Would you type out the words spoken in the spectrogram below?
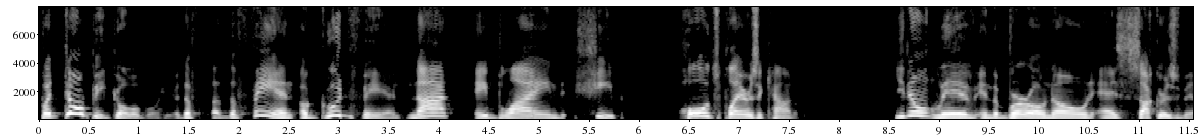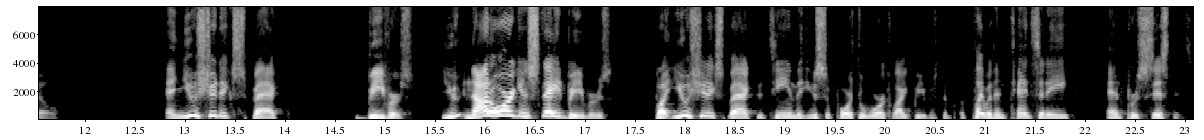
But don't be gullible here. The, uh, the fan, a good fan, not a blind sheep, holds players accountable. You don't live in the borough known as Suckersville, and you should expect beavers. You not Oregon State beavers, but you should expect the team that you support to work like Beavers, to play with intensity and persistence,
